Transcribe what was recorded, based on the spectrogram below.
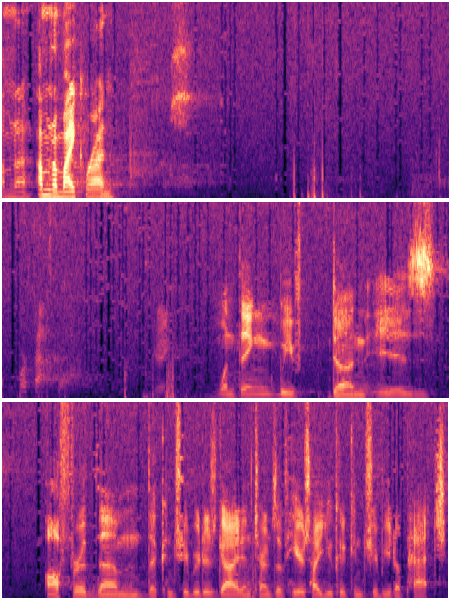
I'm gonna I'm gonna mic run. One thing we've done is offer them the contributor's guide in terms of here's how you could contribute a patch.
